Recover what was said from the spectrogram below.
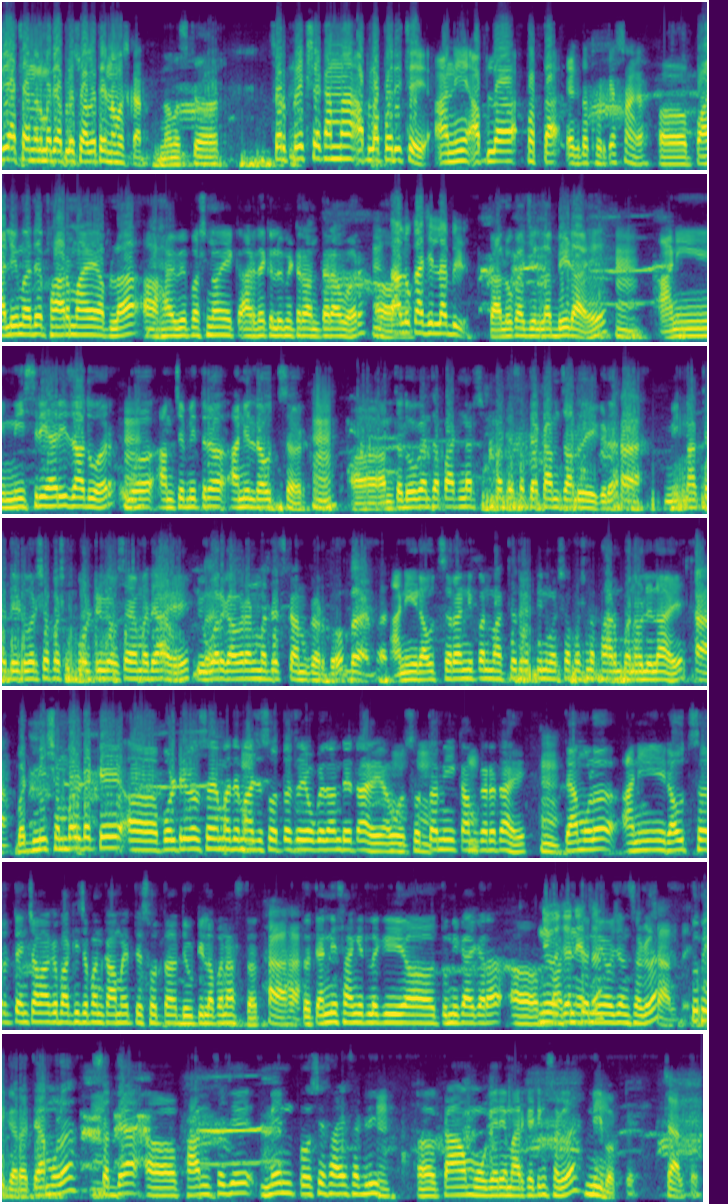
Sir या चॅनलमध्ये आपलं स्वागत आहे. नमस्कार. नमस्कार. सर प्रेक्षकांना आपला परिचय आणि आपला पत्ता एकदा थोडक्यात सांगा. अ, पालीमध्ये फार्म आहे आपला हायवे पासून एक अर्धा किलोमीटर अंतरावर अ, तालुका जिल्हा बीड. तालुका जिल्हा बीड आहे. हम्म, आणि मी श्रीहरी जाधवर व आमचे मित्र अनिल राऊत सर. हम्म. अ, आमच्या दोघांचा पार्टनरशिपमध्ये सध्या काम चालू आहे इकडं. हा. मी मागच्या दीड वर्षापासून पोल्ट्री व्यवसायामध्ये आहे. प्युअर गावरांमध्येच काम करतो. बर बर. आणि राऊत सरांनी पण मागच्या दोन तीन वर्षापासून फार्म बनवलेला आहे. हा. बट मी शंभर टक्के पोल्ट्री व्यवसायामध्ये माझे स्वतःचं योगदान देत आहे. स्वतः मी काम करत आहे. हम्म. त्यामुळं आणि राऊत सर त्यांच्या मागे बाकीचे पण काम आहेत ते स्वतः ड्युटीला पण असतात. हा हा. तर त्यांनी सांगितलं की अं, तुम्ही काय करा अं, नियोजन बाकीचं याचं? नियोजन सगळं चालतंय. तुम्ही करा. त्यामुळं सध्या फार्मचं जे मेन प्रोसेस आहे सगळी अं, काम वगैरे मार्केटिंग सगळं मी बघतोय. चालतंय.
